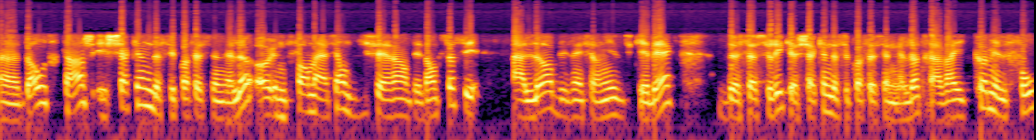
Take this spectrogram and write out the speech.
euh, d'autres tâches, et chacune de ces professionnels-là a une formation différente. Et donc, ça, c'est à l'ordre des infirmiers du Québec de s'assurer que chacune de ces professionnels-là travaille comme il faut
